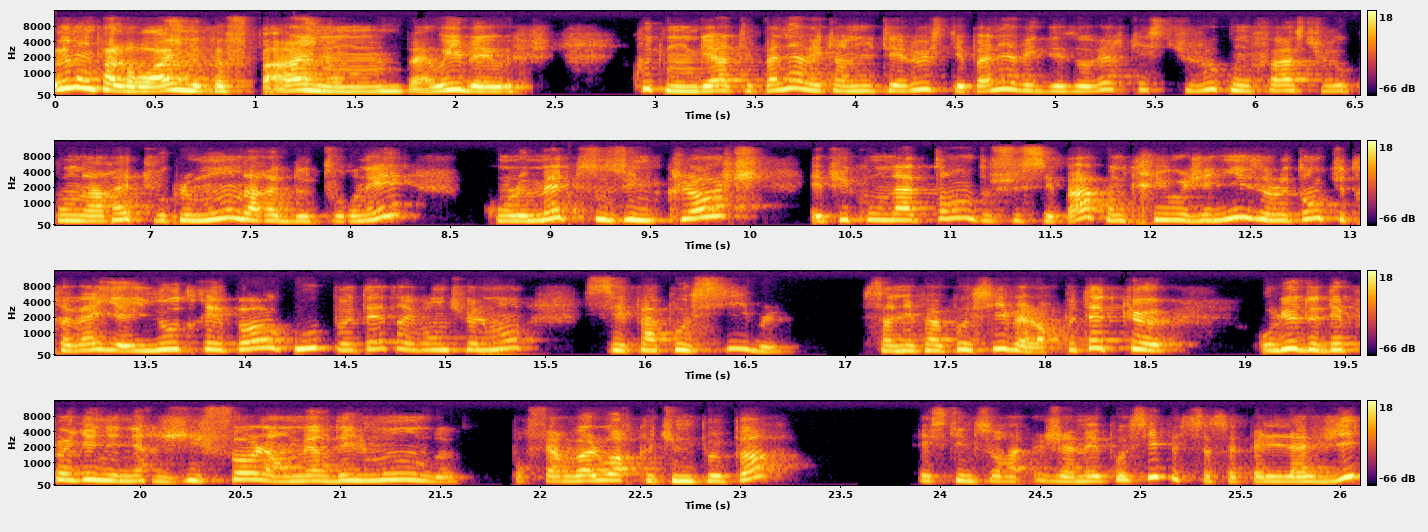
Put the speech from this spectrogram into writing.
Eux n'ont pas le droit, ils ne peuvent pas, ils n'ont. Bah oui, bah, écoute, mon gars, t'es pas né avec un utérus, t'es pas né avec des ovaires, qu'est-ce que tu veux qu'on fasse? Tu veux qu'on arrête? Tu veux que le monde arrête de tourner? Qu'on le mette sous une cloche? Et puis qu'on attende, je sais pas, qu'on cryogénise le temps que tu te réveilles à une autre époque ou peut-être éventuellement, c'est pas possible. Ça n'est pas possible. Alors peut-être que au lieu de déployer une énergie folle à emmerder le monde pour faire valoir que tu ne peux pas, et ce qui ne sera jamais possible, ça s'appelle la vie,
